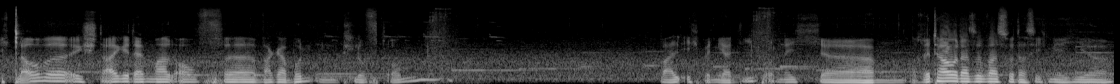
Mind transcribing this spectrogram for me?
Ich glaube, ich steige dann mal auf äh, Vagabundenkluft um weil ich bin ja Dieb und nicht ähm, Ritter oder sowas, sodass ich mir hier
